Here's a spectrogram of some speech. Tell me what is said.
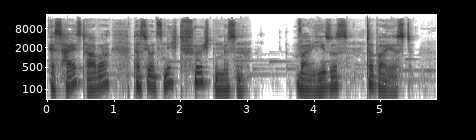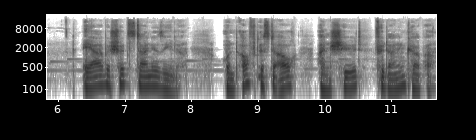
Es heißt aber, dass wir uns nicht fürchten müssen, weil Jesus dabei ist. Er beschützt deine Seele und oft ist er auch ein Schild für deinen Körper.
